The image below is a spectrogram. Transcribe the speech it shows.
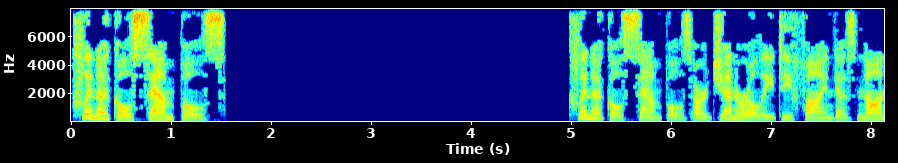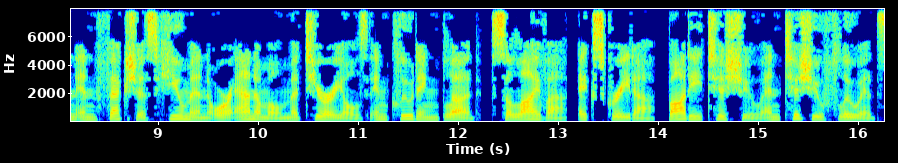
Clinical samples Clinical samples are generally defined as non-infectious human or animal materials including blood, saliva, excreta, body tissue and tissue fluids,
